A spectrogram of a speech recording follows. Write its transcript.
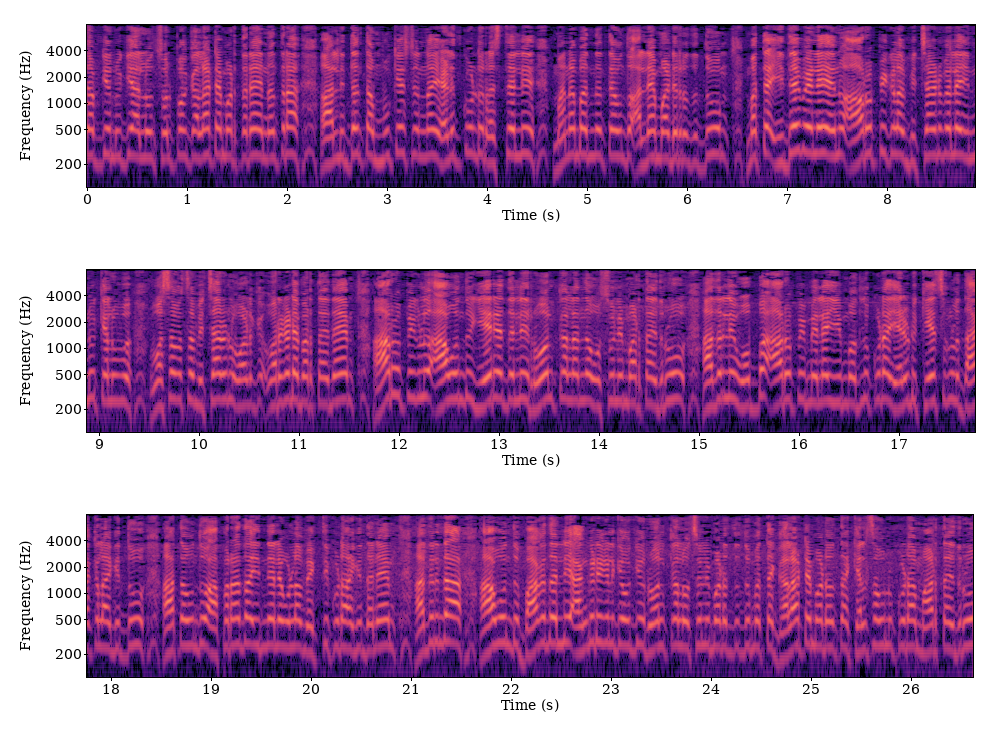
ಶಾಪ್ಗೆ ನುಗ್ಗಿ ಅಲ್ಲೊಂದು ಸ್ವಲ್ಪ ಗಲಾಟೆ ಮಾಡ್ತಾರೆ. ನಂತರ ಅಲ್ಲಿದ್ದಂತ ಮುಖೇಶ್ ನನ್ನ ಎಳೆದುಕೊಂಡು ರಸ್ತೆಯಲ್ಲಿ ಮನ ಬಂದಂತೆ ಒಂದು ಹಲ್ಲೆ ಮಾಡಿರೋದು ಮತ್ತೆ ಇದೇ ವೇಳೆ ಏನು ಆರೋಪಿಗಳ ವಿಚಾರಣೆ ಮೇಲೆ ಇನ್ನೂ ಕೆಲವು ಹೊಸ ಹೊಸ ವಿಚಾರಗಳು ಹೊರಗಡೆ ಬರ್ತಾ ಇದೆ. ಆರೋಪಿಗಳು ಆ ಒಂದು ಏರಿಯಾದಲ್ಲಿ ರೋಲ್ ಕಾಲ್ ಅನ್ನ ವಸೂಲಿ ಮಾಡ್ತಾ ಇದ್ರು. ಅದರಲ್ಲಿ ಒಬ್ಬ ಆರೋಪಿ ಮೇಲೆ ಈ ಮೊದಲು ಕೂಡ ಎರಡು ಕೇಸುಗಳು ದಾಖಲಾಗಿದ್ದು, ಆತ ಒಂದು ಅಪರಾಧ ಹಿನ್ನೆಲೆ ಉಳ್ಳ ವ್ಯಕ್ತಿ ಕೂಡ ಆಗಿದ್ದಾನೆ. ಅದರಿಂದ ಆ ಒಂದು ಭಾಗದಲ್ಲಿ ಅಂಗಡಿಗಳಿಗೆ ಹೋಗಿ ರೋಲ್ ಕಾಲ್ ವಸೂಲಿ ಮಾಡೋದು ಮತ್ತೆ ಗಲಾಟೆ ಮಾಡುವಂತ ಕೆಲಸವನ್ನು ಕೂಡ ಮಾಡ್ತಾ ಇದ್ರು.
